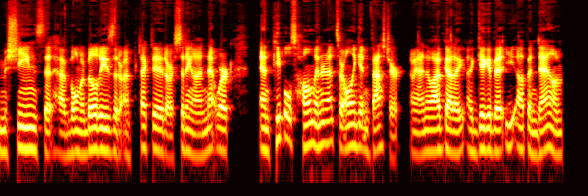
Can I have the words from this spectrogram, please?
machines that have vulnerabilities that are unprotected or sitting on a network, and people's home internets are only getting faster. I mean, I know I've got a, a gigabit up and down.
